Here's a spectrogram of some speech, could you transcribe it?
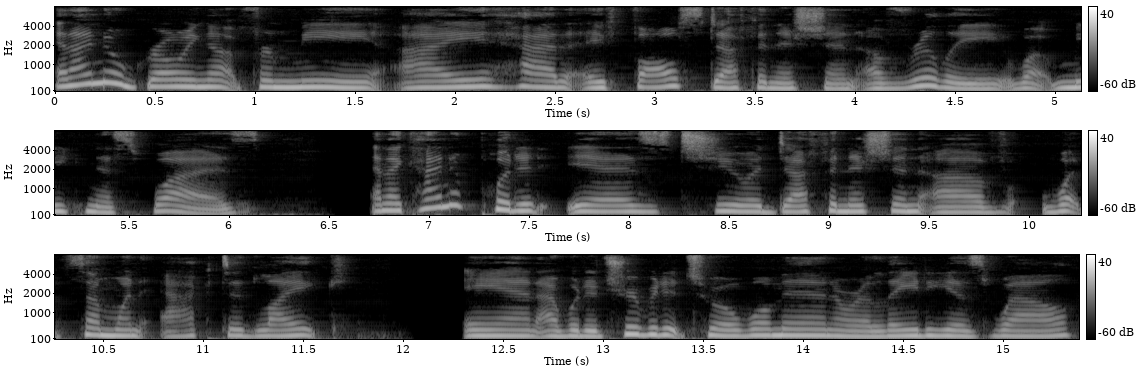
And I know growing up for me, I had a false definition of really what meekness was. And I kind of put it as to a definition of what someone acted like. And I would attribute it to a woman or a lady as well.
